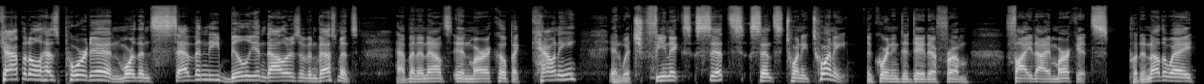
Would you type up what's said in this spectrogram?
Capital has poured in. More than $70 billion of investments have been announced in Maricopa County, in which Phoenix sits since 2020, according to data from FIDI Markets. Put another way,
